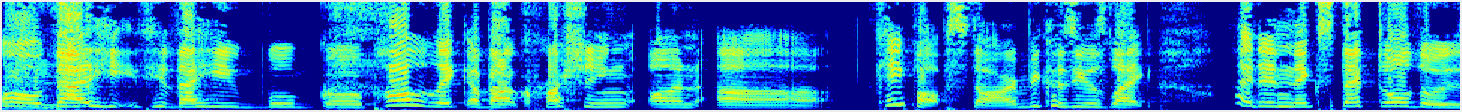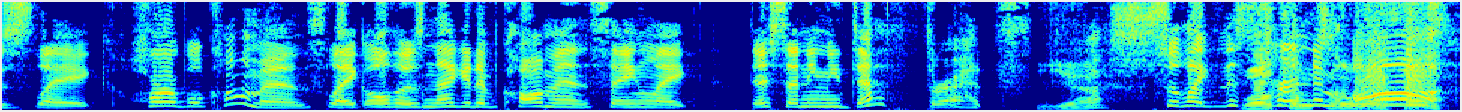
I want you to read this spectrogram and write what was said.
Oh, he- that he, that he will go public about crushing on a K-pop star because he was like, I didn't expect all those like horrible comments, like all those negative comments saying like they're sending me death threats. Yes. So like this Welcome turned him world. off.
